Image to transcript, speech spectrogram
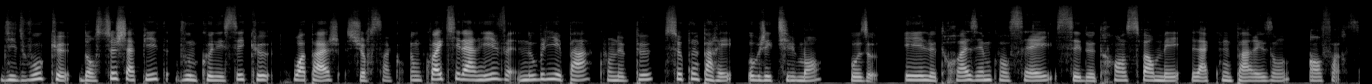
dites-vous que dans ce chapitre, vous ne connaissez que 3 pages sur 5 Donc quoi qu'il arrive, n'oubliez pas qu'on ne peut se comparer objectivement aux autres. Et le troisième conseil, c'est de transformer la comparaison en force.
